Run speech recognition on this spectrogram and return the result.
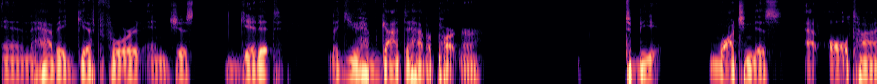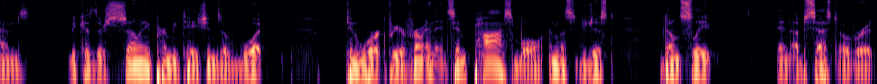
and have a gift for it and just get it, like you have got to have a partner to be watching this at all times because there's so many permutations of what can work for your firm and it's impossible unless you just don't sleep and obsessed over it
